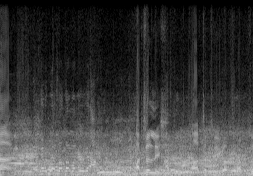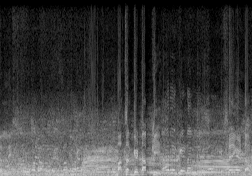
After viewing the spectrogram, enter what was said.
হ্যাঁ। আটচল্লিশ। আচ্ছা ঠিক আছে আটচল্লিশ। বাচ্চার গেট আপ কি সেই গেট আপ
